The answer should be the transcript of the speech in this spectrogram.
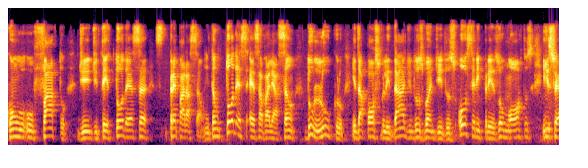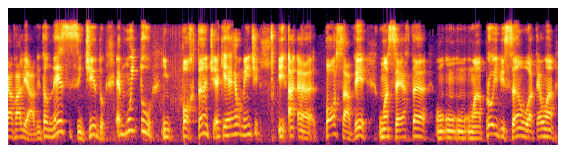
com o, o fato de, de, ter toda essa preparação. Então, toda essa avaliação do lucro e da possibilidade dos bandidos ou serem presos ou mortos, isso é avaliado. Então, nesse sentido, é muito importante é que realmente possa haver uma certa um, um, uma proibição ou até uma,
